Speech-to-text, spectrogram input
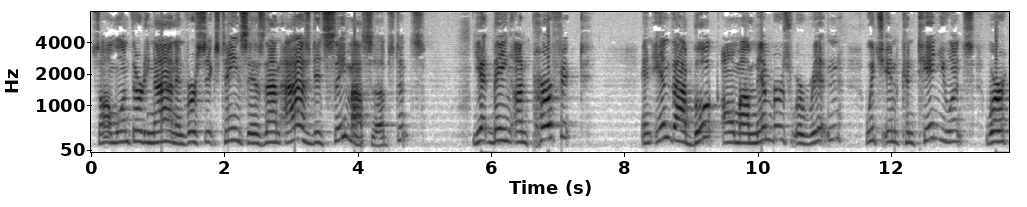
Psalm 139 and verse 16 says, Thine eyes did see my substance, yet being unperfect, and in thy book all my members were written, which in continuance were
